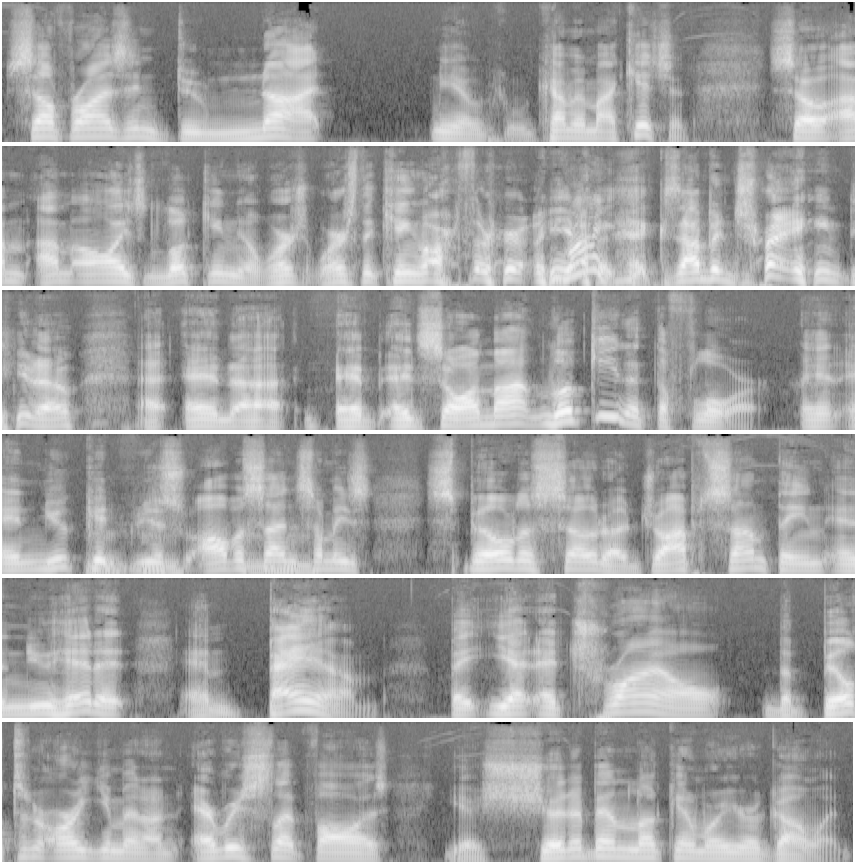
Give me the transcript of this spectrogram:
self rising, do not, you know, come in my kitchen. So I'm I'm always looking. You know, where's where's the King Arthur? Right. Because I've been trained. You know, and uh, and and so I'm not looking at the floor. And and you could Mm-hmm. just all of a sudden somebody's spilled a soda, dropped something, and you hit it, and bam. But yet at trial, the built-in argument on every slip fall is you should have been looking where you're going.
